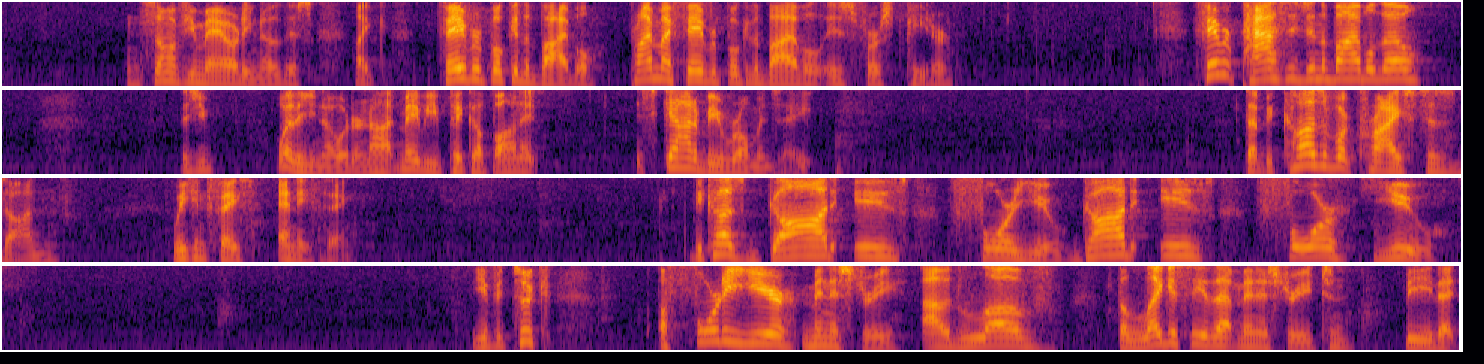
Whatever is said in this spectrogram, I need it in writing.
and some of you may already know this, like, favorite book of the Bible. Probably my favorite book of the Bible is First Peter. Favorite passage in the Bible, though, as you, whether you know it or not, maybe you pick up on it, it's got to be Romans 8. That because of what Christ has done, we can face anything. Because God is for you. God is for you. If it took a 40 year ministry, I would love the legacy of that ministry to be that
